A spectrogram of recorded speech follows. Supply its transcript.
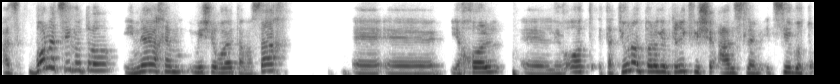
אז בואו נציג אותו, הנה לכם, מי שרואה את המסך, אה, אה, יכול לראות את הטיעון האונתולוגי המקרי כפי שאנסלם הציג אותו.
